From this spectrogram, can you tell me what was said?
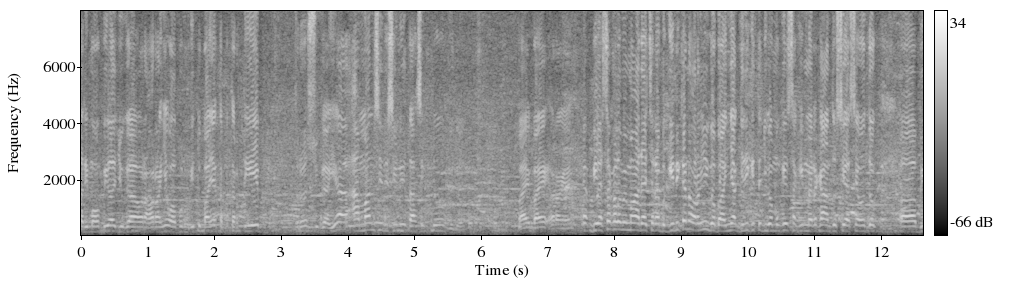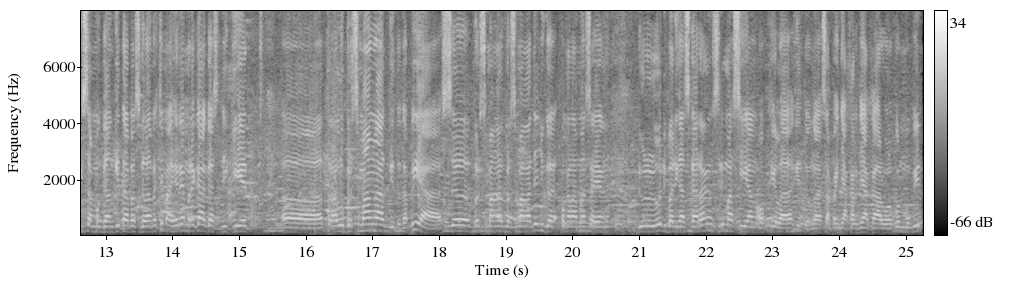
tadi mobil juga orang-orangnya walaupun begitu banyak tapi tertib, terus juga ya aman sih di sini Tasik tuh gitu. Baik-baik orangnya. Ya, biasa kalau memang ada acara begini kan orangnya juga banyak, jadi kita juga mungkin saking mereka antusiasnya untuk uh, bisa megang kita apa segala macam, akhirnya mereka agak sedikit uh, terlalu bersemangat gitu. Tapi ya sebersemangat bersemangatnya juga pengalaman saya yang dulu-dulu dibandingkan sekarang sini masih yang oke okay lah gitu, nggak sampai nyakar-nyakar, walaupun mungkin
